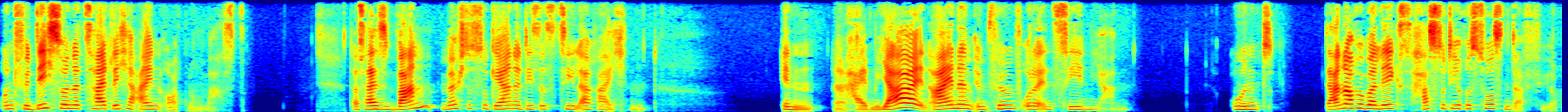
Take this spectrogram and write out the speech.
Und für dich so eine zeitliche Einordnung machst. Das heißt, wann möchtest du gerne dieses Ziel erreichen? In einem halben Jahr, in einem, in fünf oder in zehn Jahren. Und dann auch überlegst, hast du die Ressourcen dafür?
